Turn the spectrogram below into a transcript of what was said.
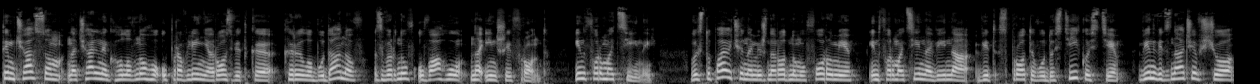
Тим часом начальник головного управління розвідки Кирило Буданов звернув увагу на інший фронт інформаційний. Виступаючи на міжнародному форумі Інформаційна війна від спротиву до стійкості, він відзначив, що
